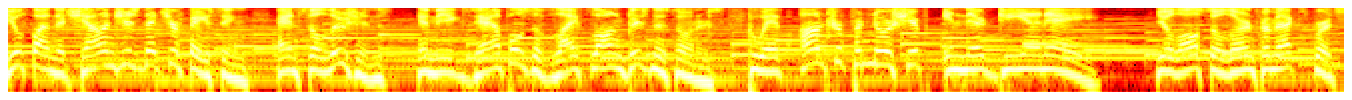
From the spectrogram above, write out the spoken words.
You'll find the challenges that you're facing and solutions in the examples of lifelong business owners who have entrepreneurship in their DNA. You'll also learn from experts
